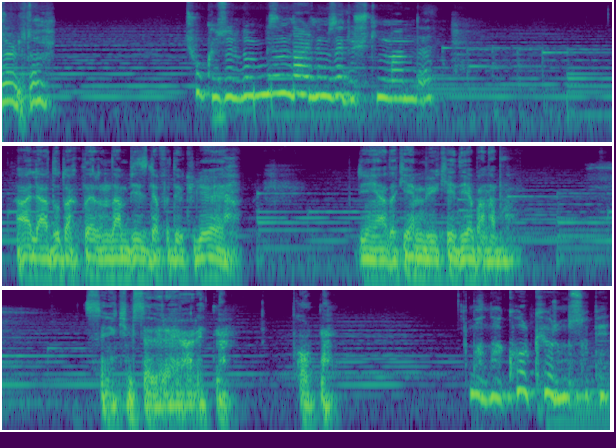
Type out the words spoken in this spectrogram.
Üzüldüm. Çok üzüldüm. Bizim derdimize düştüm ben de. Hala dudaklarından biz lafı dökülüyor ya. Dünyadaki en büyük hediye bana bu. Seni kimselere yar etmem. Korkma. Vallahi korkuyorum Supi.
